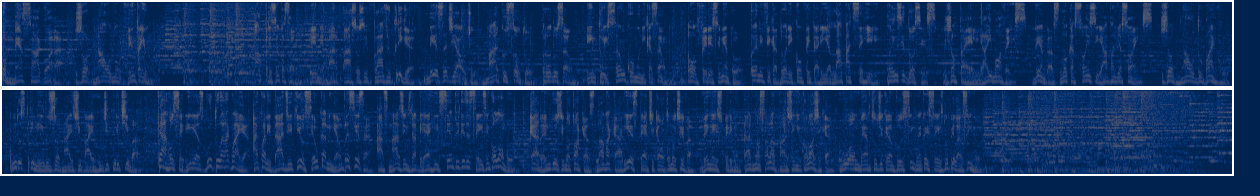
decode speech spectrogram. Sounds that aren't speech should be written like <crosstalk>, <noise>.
Começa agora, Jornal 91. Apresentação: Enemar Passos e Flávio Krieger. Mesa de áudio: Marcos Souto. Produção: Intuição Comunicação. Oferecimento: Panificador e Confeitaria La Patisserie. Pães e doces. JLA Imóveis. Vendas, locações e avaliações. Jornal do Bairro. Um dos primeiros jornais de bairro de Curitiba. Carrocerias Guto Araguaia. A qualidade que o seu caminhão precisa. Às margens da BR 116 em Colombo. Carangos e motocas, lavacar e estética automotiva. Venha experimentar nossa lavagem ecológica. Rua Humberto de Campos, 56 no Pilarzinho.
